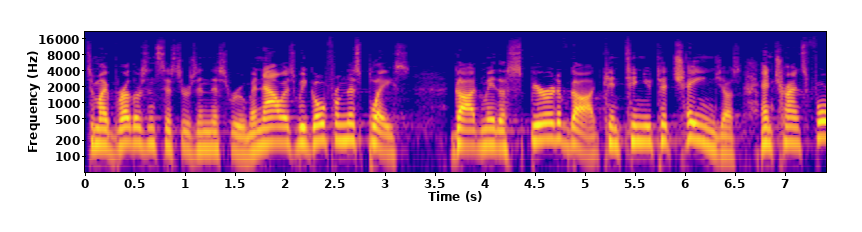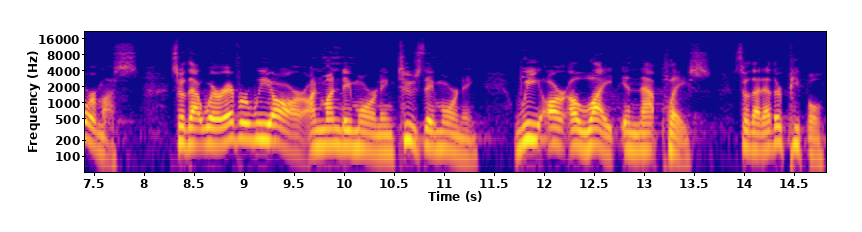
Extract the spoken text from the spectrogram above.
to my brothers and sisters in this room. And now, as we go from this place, God, may the Spirit of God continue to change us and transform us so that wherever we are on Monday morning, Tuesday morning, we are a light in that place so that other people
